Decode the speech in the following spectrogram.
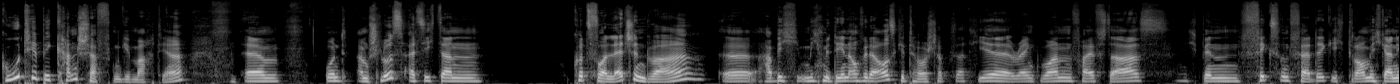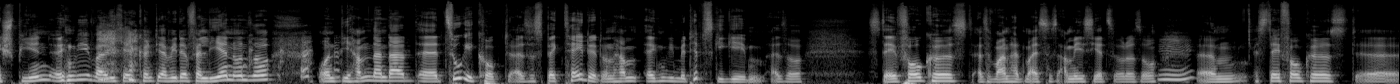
gute Bekanntschaften gemacht, ja. Ähm, und am Schluss, als ich dann kurz vor Legend war, äh, habe ich mich mit denen auch wieder ausgetauscht. Habe gesagt, hier Rank 1, 5 Stars, ich bin fix und fertig. Ich traue mich gar nicht spielen irgendwie, weil ich könnte ja wieder verlieren und so. Und die haben dann da äh, zugeguckt, also spectated und haben irgendwie mir Tipps gegeben. Also stay focused, also waren halt meistens Amis jetzt oder so. Mhm. Ähm, stay focused, äh,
